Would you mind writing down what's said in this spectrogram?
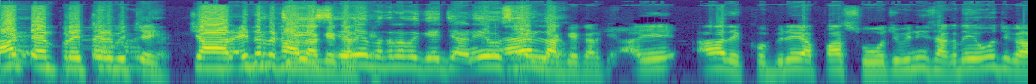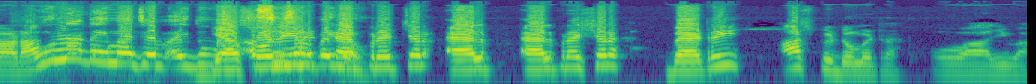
ਆ ਟੈਂਪਰੇਚਰ ਵਿੱਚ ਹੀ। ਚਾਰ ਇਧਰ ਦਿਖਾ ਲਾਗੇ ਕਰਕੇ। ਮਤਲਬ ਗੇਜ ਜਾਣੇ ਉਹ ਸਾਰੇ ਲਾਗੇ ਕਰਕੇ। ਇਹ ਆ ਦੇਖੋ ਵੀਰੇ ਆਪਾਂ ਸੋਚ ਵੀ ਨਹੀਂ ਸਕਦੇ ਉਹ ਜਗਾੜ ਆ। ਉਹਨਾਂ ਟਾਈਮਾਂ 'ਚ ਇਦੋਂ gasoline temperature oil oil pressure battery ਆ ਸਪੀਡੋਮੀਟਰ ਵਾਹ ਜੀ ਵਾਹ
